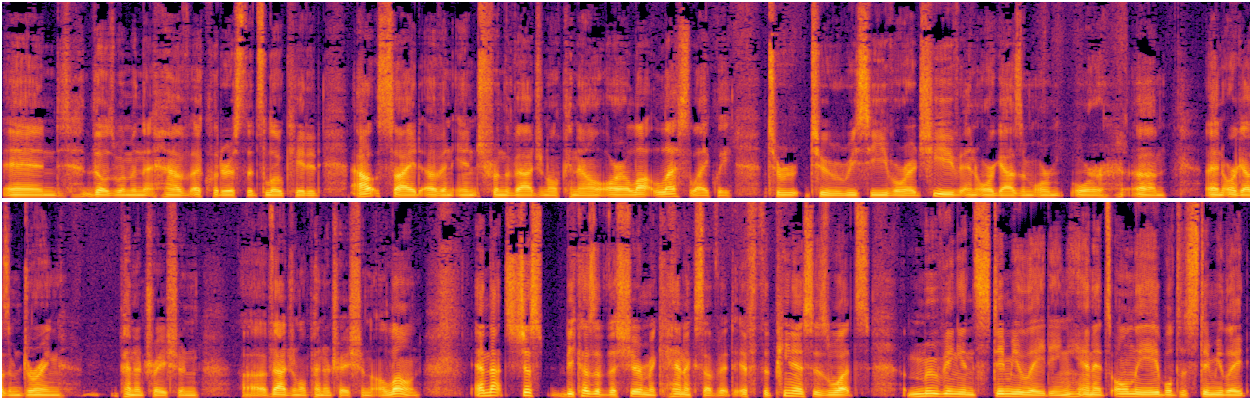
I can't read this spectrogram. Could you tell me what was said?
and those women that have a clitoris that's located outside of an inch from the vaginal canal are a lot less likely to to receive or achieve an orgasm or or um, an orgasm during penetration, uh, vaginal penetration alone. And that's just because of the sheer mechanics of it. If the penis is what's moving and stimulating, and it's only able to stimulate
